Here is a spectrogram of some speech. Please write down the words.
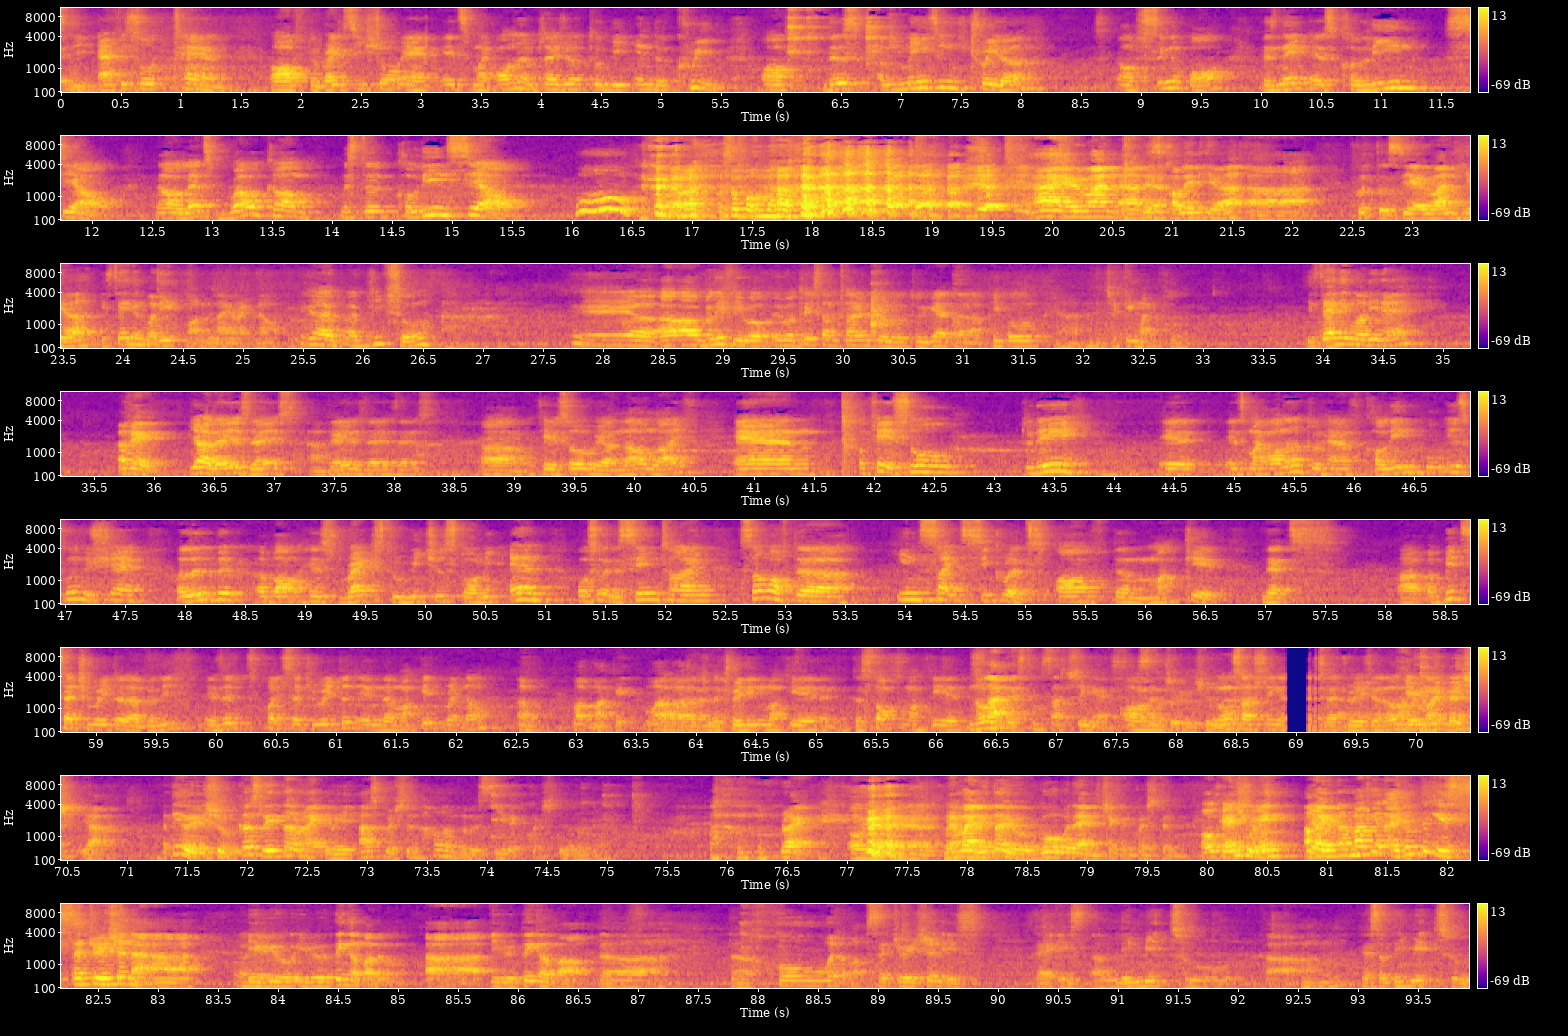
is the episode 10 of the Raygacy Show and it's my honor and pleasure to be in the crib of this amazing trader of Singapore. His name is Collin Seow. Now let's welcome Mr. Collin Seow. Woohoo! so formal. Hi everyone, uh, this is Collin here. Uh, good to see everyone here. Is there anybody online right now? Yeah, I, I believe so. Yeah, I, I believe it will, it will take some time to, to get uh, people. Yeah, I'm checking my phone. Is there anybody there? Okay. Yeah, there is, there is. Okay. There is, there is, there is. Uh, okay, so we are now live. And okay, so today it, it's my honor to have Collin who is going to share a little bit about his rags to riches story and also at the same time some of the inside secrets of the market that's uh, a bit saturated, I believe. Is it quite saturated in the market right now? Um, what market? What, Uh, what the trading market and the stocks market. No lah, there's no such thing as Or saturation. no such thing as saturation. Yeah. Okay, Uh, my bad. Yeah. I think we should, because later, right, if we ask question, how am I going to see that question over there? right. Oh yeah, yeah, yeah. Never mind, later we'll go over there and check the question. Okay, Anyway, sure. okay, Yeah. the market, I don't think it's saturation. Uh, Okay. If you if you think about the, uh, if you think about the the whole word about saturation is there is a limit to uh, Mhm. there's a limit to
